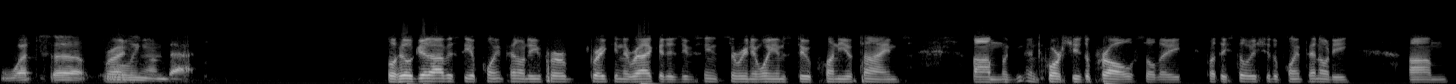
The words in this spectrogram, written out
What's uh, right. ruling on that? Well, he'll get obviously a point penalty for breaking the racket, as you've seen Serena Williams do plenty of times. Um, and of course, she's a pro, so they but they still issue the point penalty. Um,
